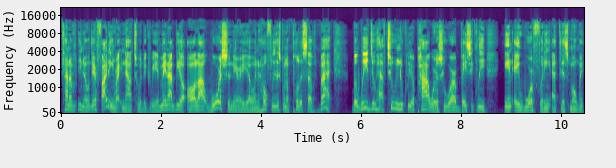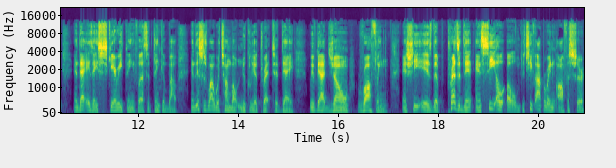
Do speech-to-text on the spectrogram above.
kind of, you know, they're fighting right now to a degree. It may not be an all out war scenario, and hopefully this is going to pull itself back. But we do have two nuclear powers who are basically in a war footing at this moment. And that is a scary thing for us to think about. And this is why we're talking about nuclear threat today. We've got Joan Rohlfing, and she is the president and COO, the chief operating officer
